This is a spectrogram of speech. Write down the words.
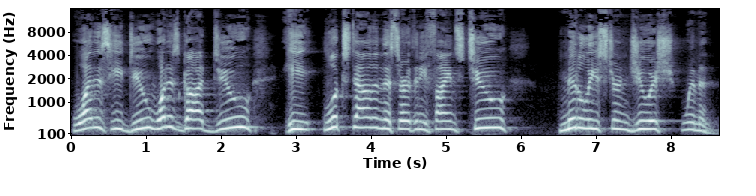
what does He do? What does God do? He looks down on this earth and He finds two Middle Eastern Jewish women.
